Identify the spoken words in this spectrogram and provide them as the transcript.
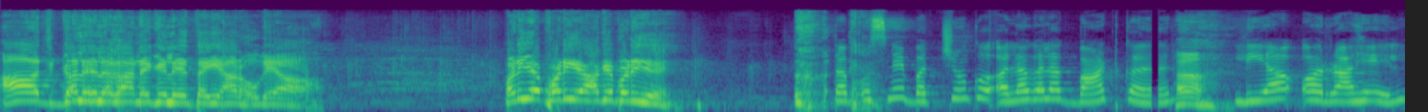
आज गले लगाने के लिए तैयार हो गया। पढ़िए पढ़िए, आगे पढ़िए तब उसने बच्चों को अलग अलग बांट कर हाँ। लिया और राहेल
